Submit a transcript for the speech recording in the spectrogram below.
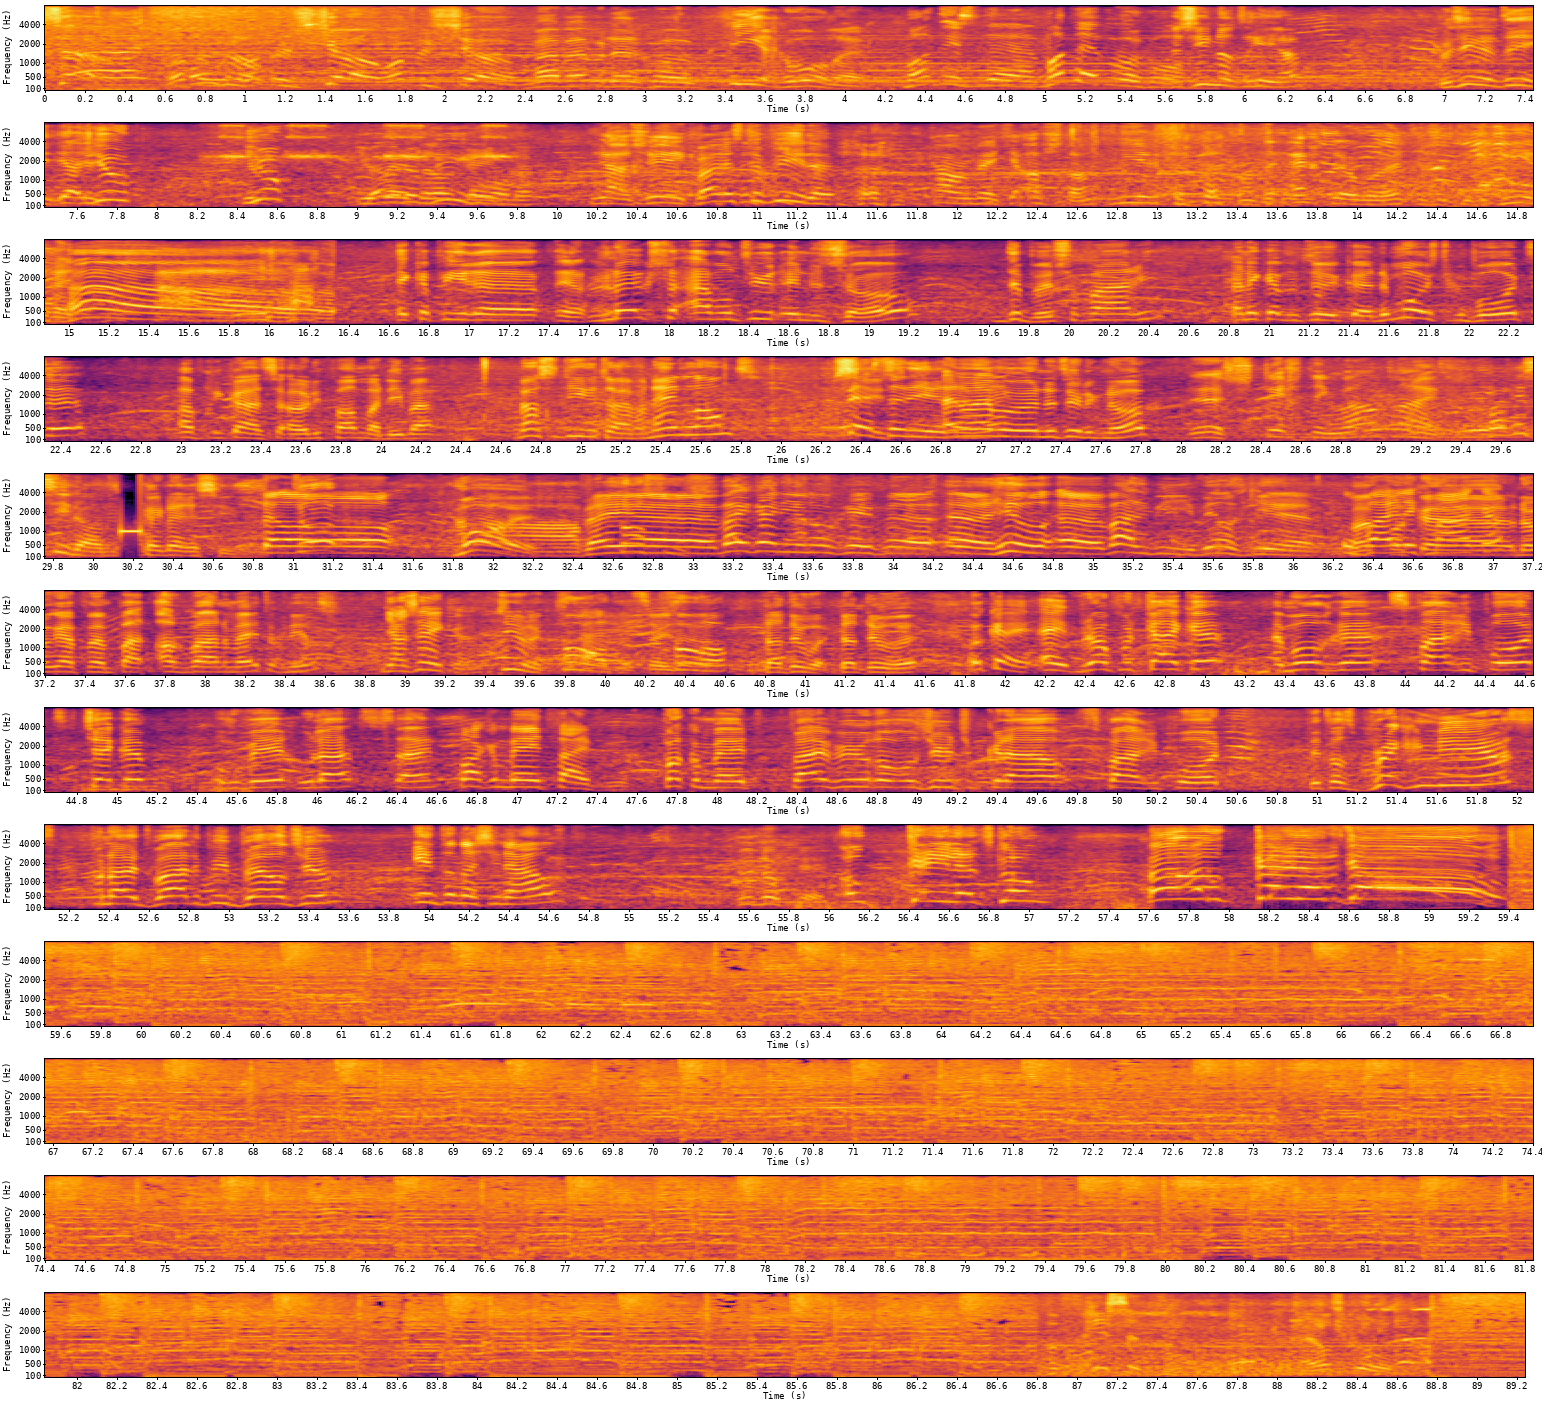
Zo, wat een, wat een show, wat een show. Maar we hebben er gewoon vier gewonnen. Wat is de... Wat hebben we gewonnen? We zien er drie, hè? We zien er drie. Ja, Joep. Joep. We hebben bent er er vier gewonnen. Ja, zeker. Waar is de vierde? Ik hou een beetje afstand hier, want de echte award is natuurlijk hier. Ah. Ik heb hier eh, het leukste avontuur in de zoo, de bussafari. En ik heb natuurlijk eh, de mooiste geboorte, Afrikaanse olifant, Madiba. Beste dierentuin van Nederland. Beste dieren. En dan hebben we natuurlijk nog, De Stichting Wildlife. Waar is hij dan? kijk daar is hij. Top! Mooi! Ah, Wij, eh, wij gaan hier nog even eh, heel eh Walibi België onveilig pakken, maken. nog even een paar achtbanen mee, toch Niels? Jazeker, tuurlijk. Voorop, Sowieso. voorop. Dat doen we, dat doen we. Oké, hey, bedankt voor het kijken. En morgen Safari Report, check hem. Ongeveer, hoe laat Stijn? Pak een beet, 5 uur. Pak hem mee, 5 uur op ons YouTube kanaal, Safari Report. Dit was Breaking News vanuit Walibi, Belgium. Internationaal. Doe het nog een keer. Oké, let's go! Oké, let's go! kissing. That was cool.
